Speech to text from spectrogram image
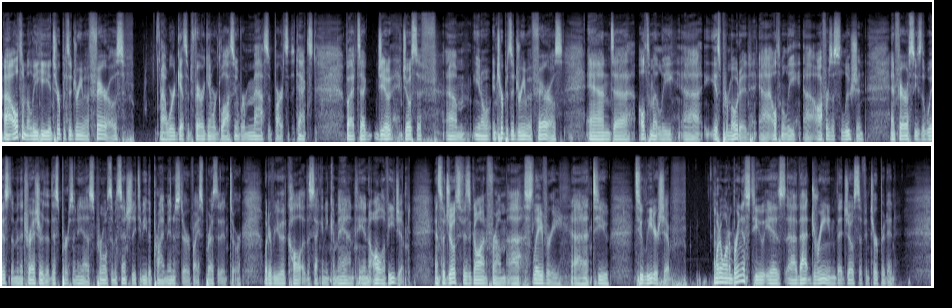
Uh, ultimately, he interprets a dream of Pharaoh's uh, word gets up to Pharaoh again. We're glossing over massive parts of the text, but uh, jo- Joseph, um, you know, interprets a dream of Pharaoh's, and uh, ultimately uh, is promoted. Uh, ultimately, uh, offers a solution, and Pharaoh sees the wisdom and the treasure that this person is, promotes him essentially to be the prime minister, vice president, or whatever you would call it, the second in command in all of Egypt. And so Joseph has gone from slavery to to leadership what I want to bring us to is uh, that dream that Joseph interpreted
